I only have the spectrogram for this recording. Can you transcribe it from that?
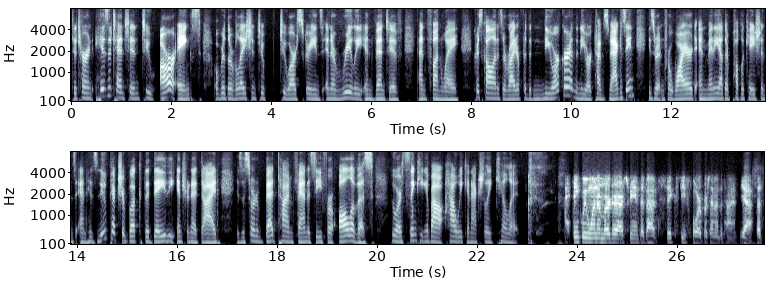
to turn his attention to our angst over the relation to our screens in a really inventive and fun way. Chris Colin is a writer for the New Yorker and the New York Times Magazine. He's written for Wired and many other publications, and his new picture book, The Day the Internet Died, is a sort of bedtime fantasy for all of us who are thinking about how we can actually kill it. I think we want to murder our screens about 64% of the time. Yeah, that's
